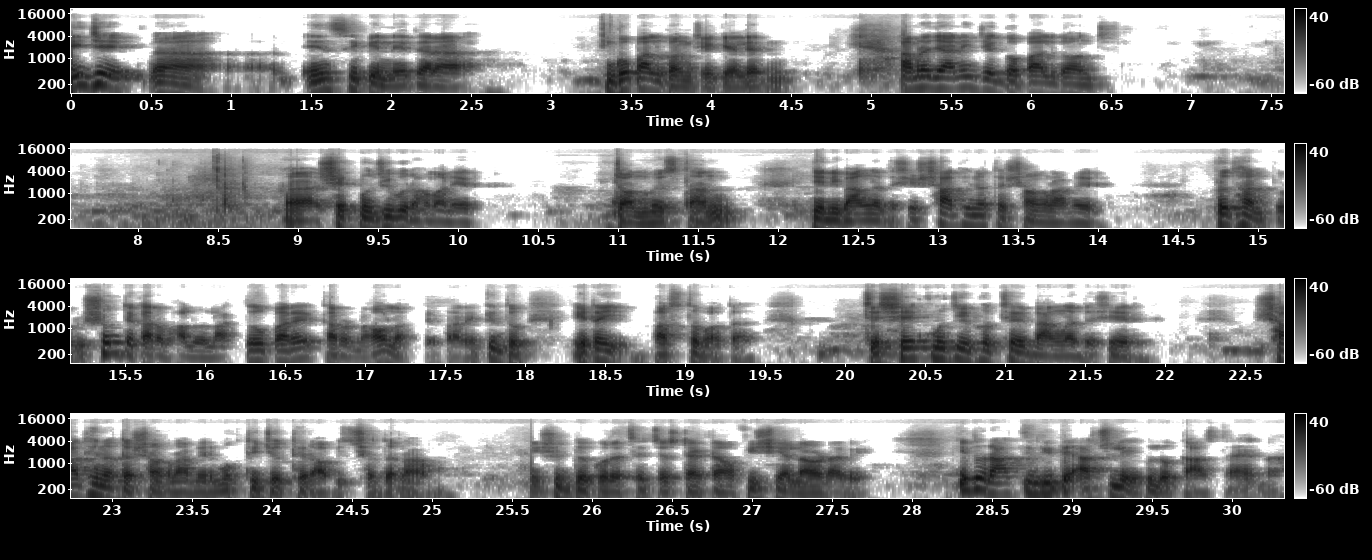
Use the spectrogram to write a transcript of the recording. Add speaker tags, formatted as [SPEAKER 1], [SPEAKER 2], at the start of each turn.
[SPEAKER 1] এই যে এনসিপি নেতারা গোপালগঞ্জে গেলেন, আমরা জানি যে গোপালগঞ্জ শেখ মুজিবুর রহমানের জন্মস্থান, যিনি বাংলাদেশের স্বাধীনতা সংগ্রামের প্রধান পুরুষ। শুনতে কারও ভালো লাগতেও পারে, কারও নাও লাগতে পারে, কিন্তু এটাই বাস্তবতা যে শেখ মুজিব হচ্ছে বাংলাদেশের স্বাধীনতা সংগ্রামের মুক্তিযুদ্ধের অবিচ্ছেদ্য নাম। নিষিদ্ধ করেছে জাস্ট একটা অফিসিয়াল অর্ডারে কিন্তু রাজনীতিতে আসলে এগুলো কাজ দেয় না।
